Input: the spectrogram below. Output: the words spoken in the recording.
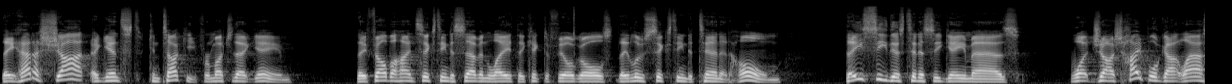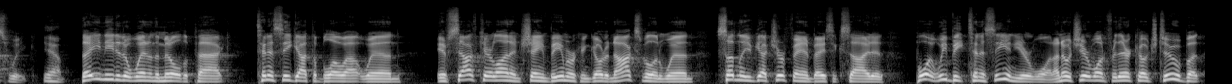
They had a shot against Kentucky for much of that game. They fell behind 16 to 7 late. They kicked a field goals. They lose 16 to 10 at home. They see this Tennessee game as what Josh Heupel got last week. Yeah. They needed a win in the middle of the pack. Tennessee got the blowout win. If South Carolina and Shane Beamer can go to Knoxville and win, suddenly you've got your fan base excited. Boy, we beat Tennessee in year one. I know it's year one for their coach too, but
